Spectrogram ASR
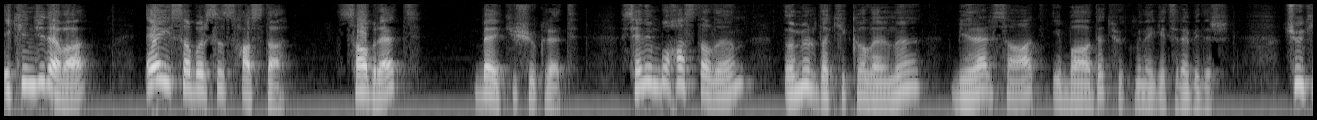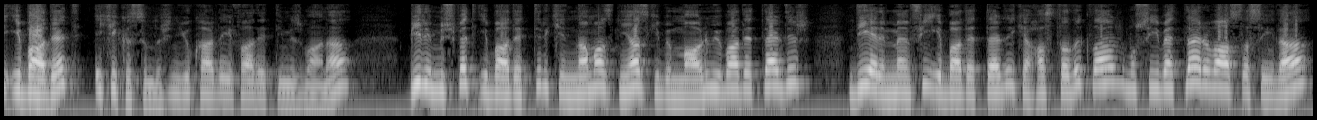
İkinci deva ey sabırsız hasta sabret belki şükret. Senin bu hastalığın ömür dakikalarını birer saat ibadet hükmüne getirebilir. Çünkü ibadet iki kısımdır. Şimdi yukarıda ifade ettiğimiz mana biri müsbet ibadettir ki namaz, niyaz gibi malum ibadetlerdir. Diğeri menfi ibadetlerdir ki hastalıklar, musibetler vasıtasıyla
